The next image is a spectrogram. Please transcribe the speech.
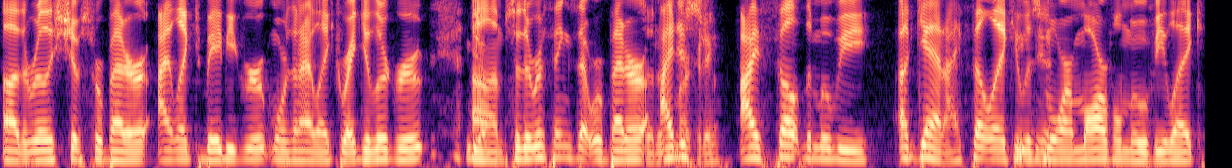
Uh, the relationships were better. I liked Baby Groot more than I liked regular Groot. Um, so there were things that were better. I just marketing. I felt the movie again. I felt like it was more a Marvel movie. Like,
